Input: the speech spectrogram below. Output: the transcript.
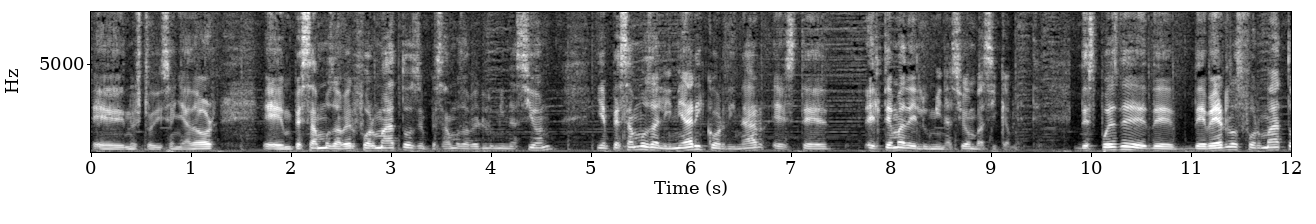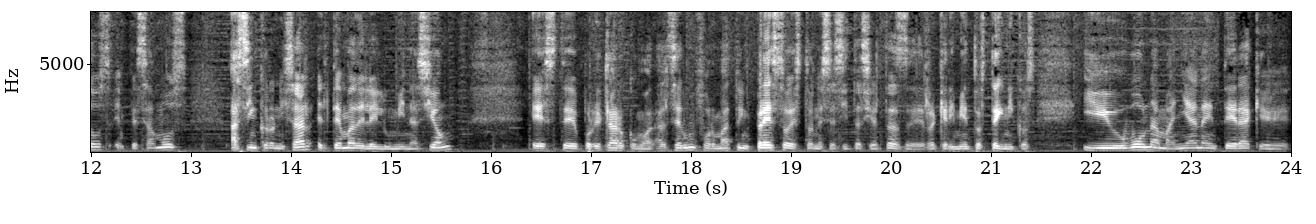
eh, nuestro diseñador, eh, empezamos a ver formatos, empezamos a ver iluminación y empezamos a alinear y coordinar este, el tema de iluminación básicamente. Después de, de ver los formatos, empezamos a sincronizar el tema de la iluminación este, porque claro, como al ser un formato impreso, esto necesita ciertos eh, requerimientos técnicos. Y hubo una mañana entera que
